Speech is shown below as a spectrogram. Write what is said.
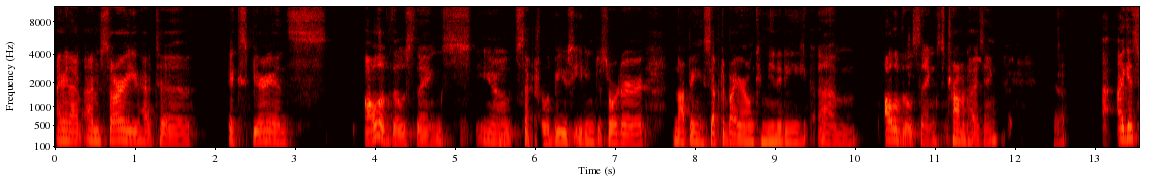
I mean, I'm, I'm sorry you had to experience all of those things, you know, sexual abuse, eating disorder, not being accepted by your own community, um, all of those things, traumatizing. Yeah. I guess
